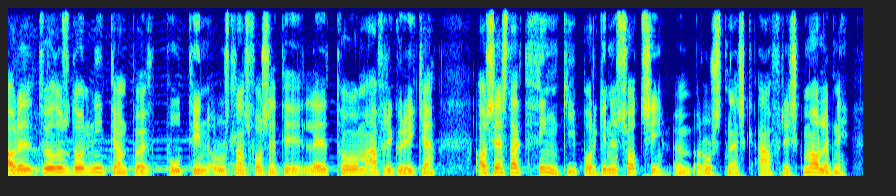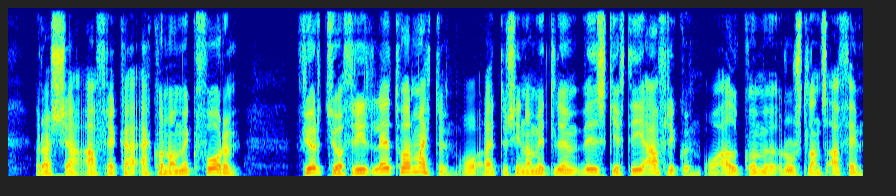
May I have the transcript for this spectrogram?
Árið 2019 bauð Putin Rúslandsfósetti leiðtógum Afrikuríkja á sérstakt þing í borginni Sochi um rúsnesk-afrísk málefni. Russia Africa Economic Forum. 43 leðtóar mættu og rættu sína millu um viðskipti í Afríku og aðkomu Rúslands af þeim.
